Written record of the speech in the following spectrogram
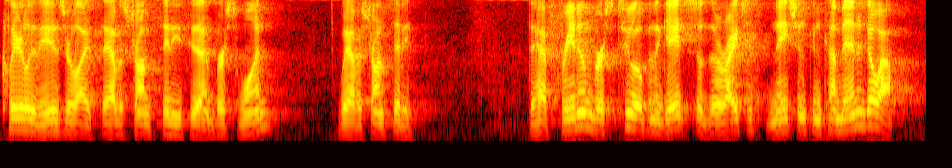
Clearly, the Israelites, they have a strong city. You see that in verse 1. We have a strong city. They have freedom. Verse 2 open the gates so the righteous nation can come in and go out.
